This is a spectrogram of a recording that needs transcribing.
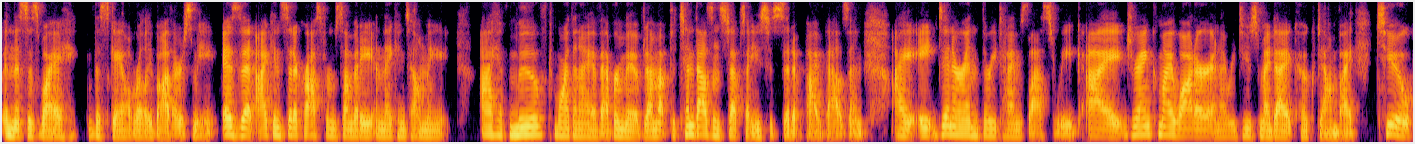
And this is why the scale really bothers me, is that I can sit across from somebody and they can tell me, I have moved more than I have ever moved. I'm up to 10,000 steps. I used to sit at 5,000. I ate dinner in three times last week. I drank my water and I reduced my Diet Coke down by two.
